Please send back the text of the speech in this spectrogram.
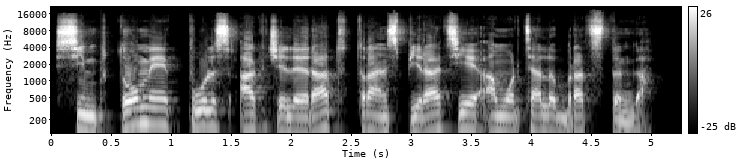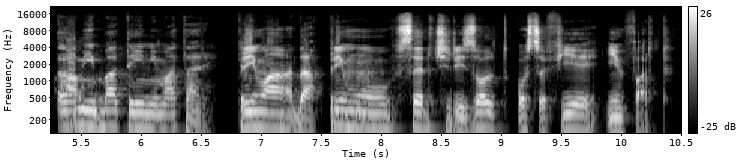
Simptome, puls accelerat, transpirație, amorțeală, braț stânga. Îmi bate inima tare. Prima, da, primul search result o să fie infart.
